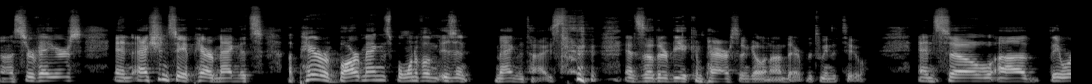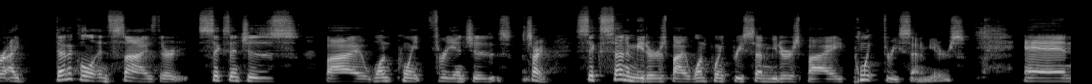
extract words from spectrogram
uh, surveyors, and I shouldn't say a pair of magnets, a pair of bar magnets, but one of them isn't magnetized, and so there'd be a comparison going on there between the two. And so uh, they were identical in size. They're six inches by 1.3 inches. Sorry, six centimeters by 1.3 centimeters by 0.3 centimeters. And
